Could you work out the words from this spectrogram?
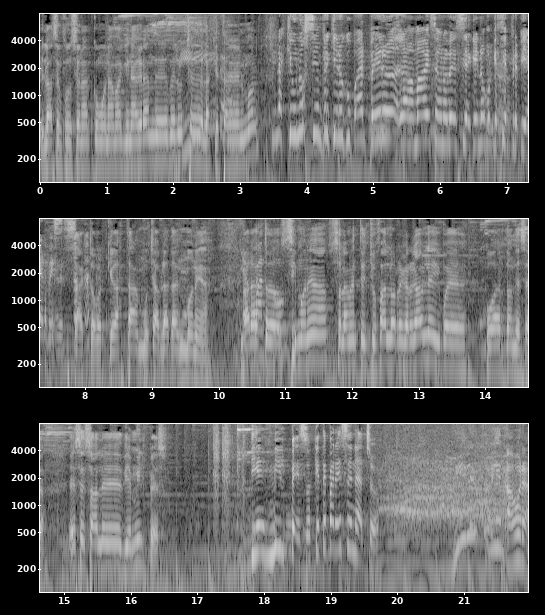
y lo hacen funcionar como una máquina grande de peluches de las que están en el mall. Y las que uno siempre quiere ocupar, pero la mamá a veces uno le decía que no porque siempre pierdes. Exacto, porque gastaban mucha plata en moneda. ¿Y a Ahora cuánto? esto sin moneda, solamente enchufarlo recargable y puedes jugar donde sea. Ese sale 10 mil pesos. 10 mil pesos. ¿Qué te parece, Nacho? Mira, está bien. Ahora,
